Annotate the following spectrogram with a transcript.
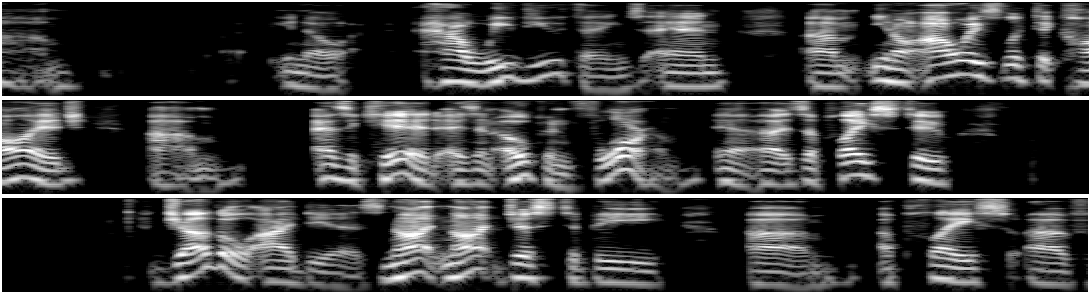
um, you know, how we view things. And um, you know, I always looked at college um, as a kid as an open forum, uh, as a place to juggle ideas, not not just to be um, a place of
